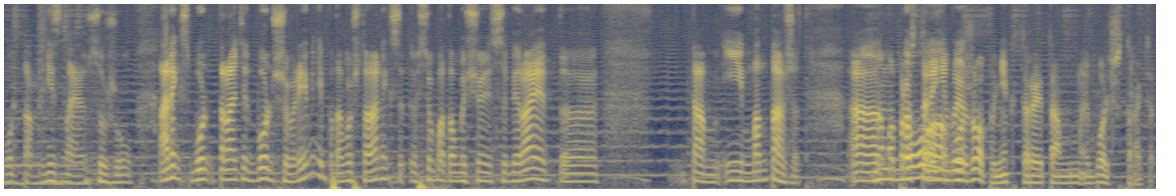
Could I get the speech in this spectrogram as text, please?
вот там, не знаю, сужу. Алекс бо- тратит больше времени, потому что Алекс это все потом еще и собирает э, там и монтажит. А, ну, мы просто ленивые вот, жопы, некоторые там и больше тратят.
